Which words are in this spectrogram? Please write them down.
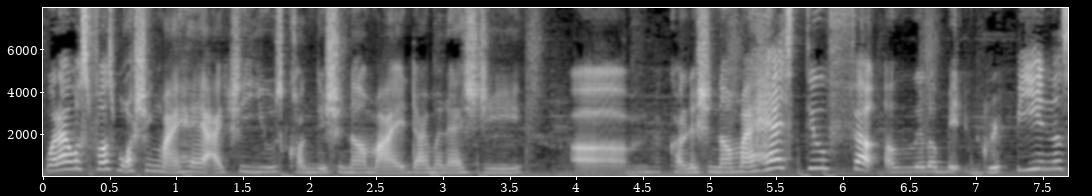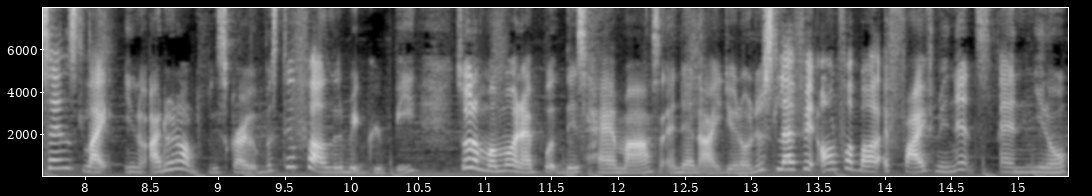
when I was first washing my hair, I actually used conditioner, my Diamond SG um, conditioner, my hair still felt a little bit grippy in a sense. Like, you know, I don't know how to describe it, but still felt a little bit grippy. So the moment when I put this hair mask and then I, you know, just left it on for about like 5 minutes and, you know,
